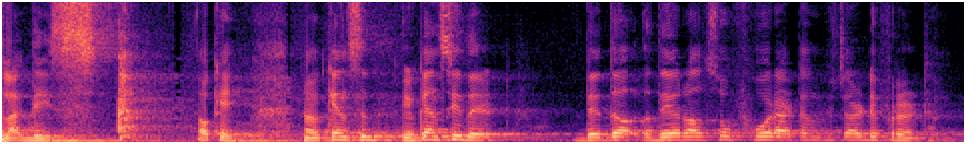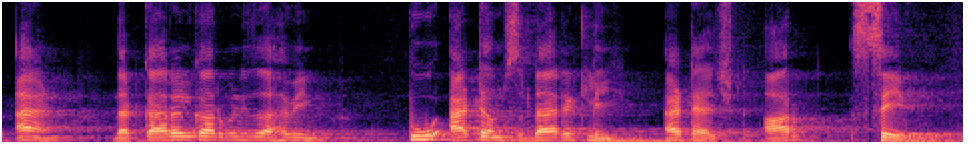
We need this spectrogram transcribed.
like this okay now you can see you can see that there, the, there are also four atoms which are different and that chiral carbon is having two atoms directly attached are same.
